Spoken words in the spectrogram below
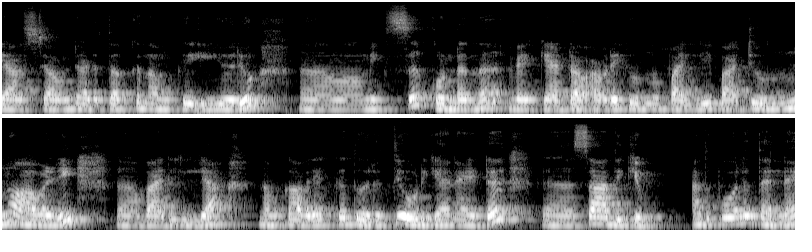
ഗ്യാസ് സ്റ്റൗവിന്റെ അടുത്തൊക്കെ നമുക്ക് ഈ ഒരു മിക്സ് കൊണ്ടുവന്ന് വെക്കാം കേട്ടോ. അവിടേക്കൊന്നും പല്ലി പാറ്റി ഒന്നും ആ വഴി വരില്ല. നമുക്ക് അവരെയൊക്കെ തുരുത്തി ഓടിക്കാനായിട്ട് സാധിക്കും. അതുപോലെ തന്നെ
